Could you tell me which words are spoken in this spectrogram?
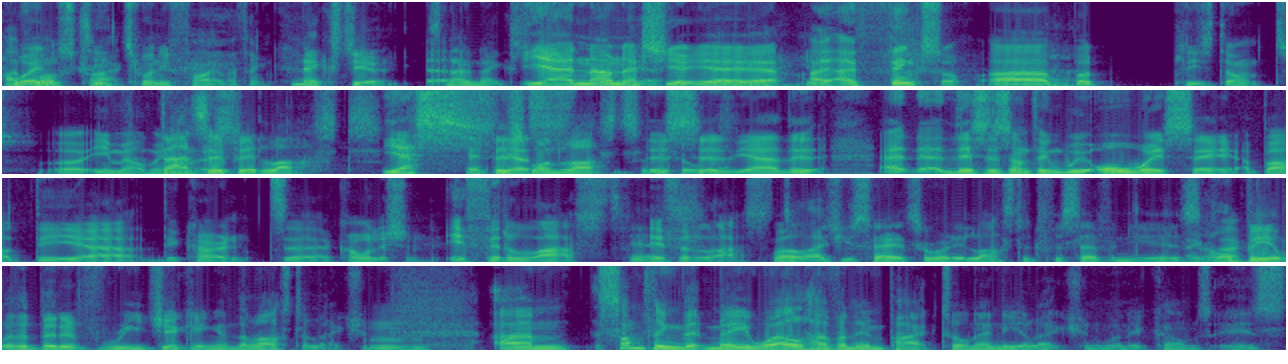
I've lost track. 2025, I think. Next year. It's now next Yeah, now next year. Yeah, yeah. yeah. I, I think so. Uh, But please don't uh, email me. That's if it lasts. Yes. If this yes. one lasts This is then. yeah. This, uh, this is something we always say about the uh, the current uh, coalition. If it'll last. Yes. If it'll last. Well, as you say, it's already lasted for seven years, Exactly. Mm-hmm. albeit with a bit of rejigging in the last election. Um, something that may well have an impact on any election when it comes is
